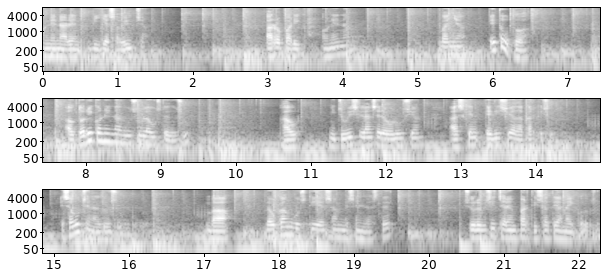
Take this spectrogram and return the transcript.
onenaren bila zabiltza. Arroparik onena. Baina, eta autoa. Autorik onena duzula uste duzu? Gaur, Mitsubishi Lancer Evolution azken edizioa dakarkizut. Ezagutzen alduzu? Ba, daukan guztia esan bezain laster, zure bizitzaren parte izatea nahiko duzu.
